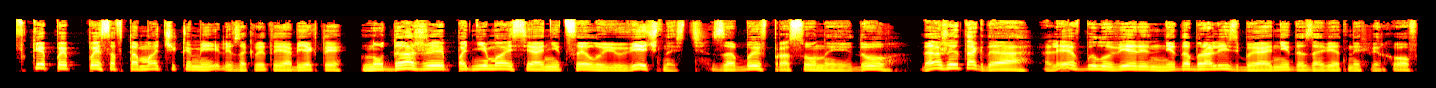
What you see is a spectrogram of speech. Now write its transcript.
в КПП с автоматчиками или в закрытые объекты. Но даже поднимайся они целую вечность, забыв про сон и еду, даже тогда Лев был уверен, не добрались бы они до заветных верхов,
